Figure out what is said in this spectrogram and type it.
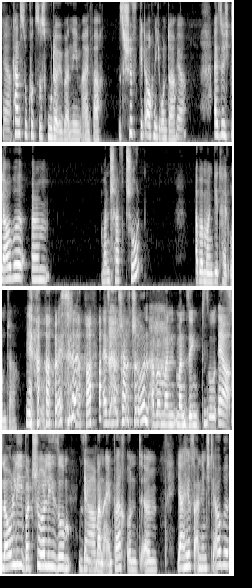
Ja. Kannst du kurz das Ruder übernehmen einfach. Das Schiff geht auch nicht unter. Ja. Also ich glaube, ähm, man schafft schon, aber man geht halt unter. Ja. So, weißt du? Also man schafft schon, aber man, man sinkt so Ja. slowly but surely, so sinkt Ja. man einfach. Und ähm, ja, Hilfe annehmen. Ich glaube,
